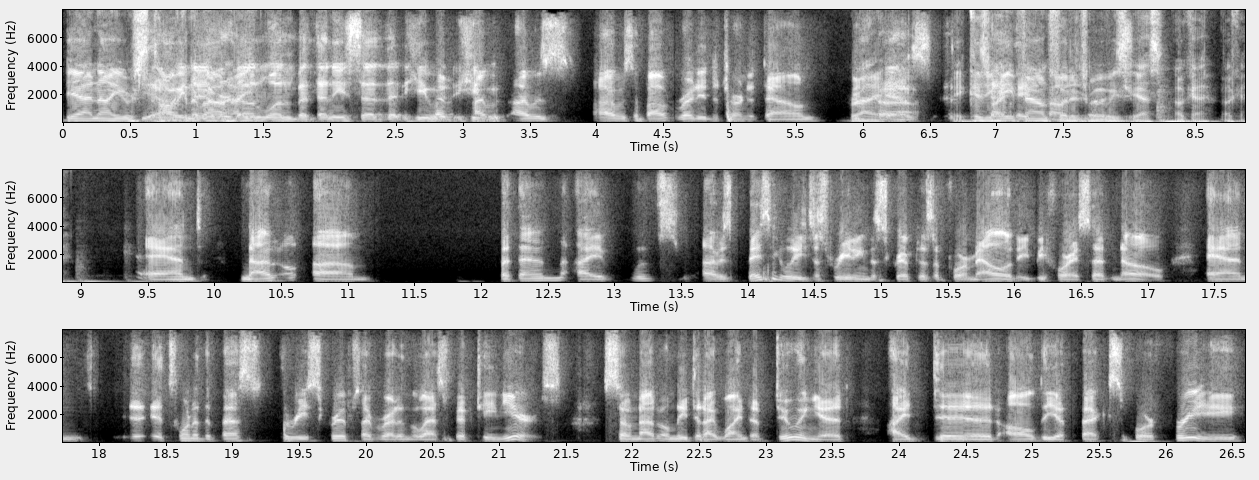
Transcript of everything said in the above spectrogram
Yeah, no, you were Yeah, How he talking about never done you- one, but then he said that he would. He I, would. I was I was about ready to turn it down right because because you I hate found footage movies. Yes. Okay. Okay. and not um but then i was i was basically just reading the script as a formality before i said no and it's one of the best three scripts i've read in the last 15 years so not only did i wind up doing it i did all the effects for free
